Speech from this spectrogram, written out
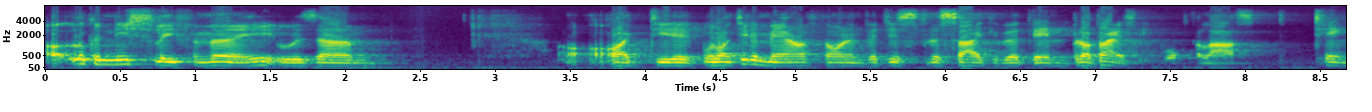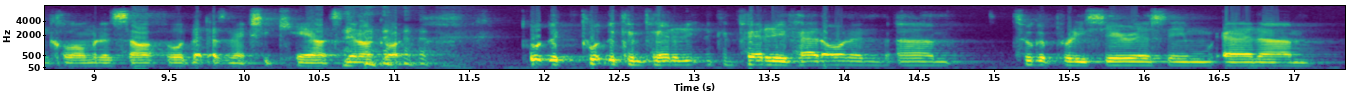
uh, look. Initially, for me, it was um, I did it. Well, I did a marathon, and but just for the sake of it, then. But I basically walked the last ten kilometres, so I thought that doesn't actually count. So then I got put the put the competitive the competitive hat on and. Um, took it pretty seriously, and um,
